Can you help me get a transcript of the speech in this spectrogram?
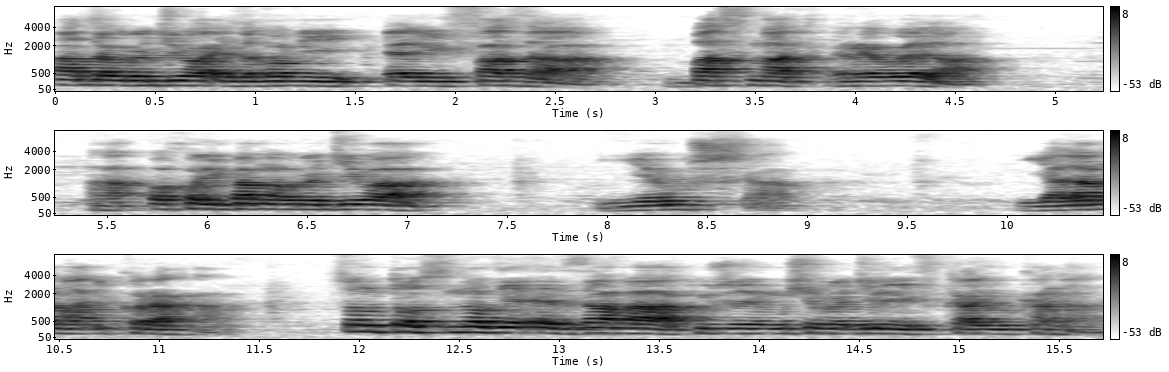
Ada urodziła Ezawowi Elifaza, Basmat Reuela, a Ocholibama urodziła Jeusza, Jalama i Koracha. Są to synowie Ezawa, którzy mu się urodzili w kraju Kanaan.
